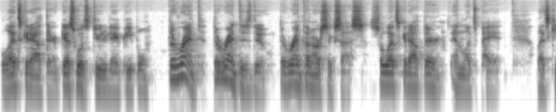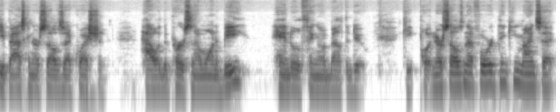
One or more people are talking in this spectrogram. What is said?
let's get out there. Guess what's due today, people? The rent. The rent is due. The rent on our success. So let's get out there and let's pay it. Let's keep asking ourselves that question How would the person I want to be handle the thing I'm about to do? Keep putting ourselves in that forward thinking mindset,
